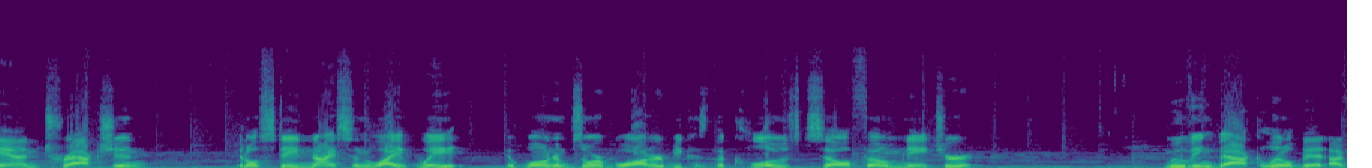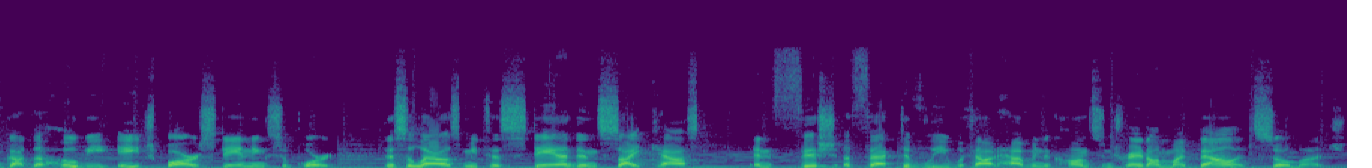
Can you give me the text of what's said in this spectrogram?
and traction. It'll stay nice and lightweight it won't absorb water because of the closed cell foam nature. Moving back a little bit, I've got the Hobie H-Bar standing support. This allows me to stand and sight cast and fish effectively without having to concentrate on my balance so much.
